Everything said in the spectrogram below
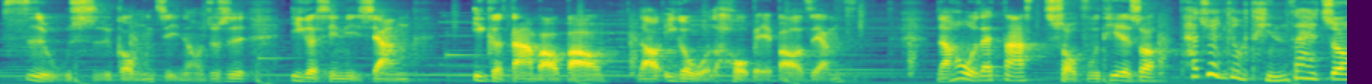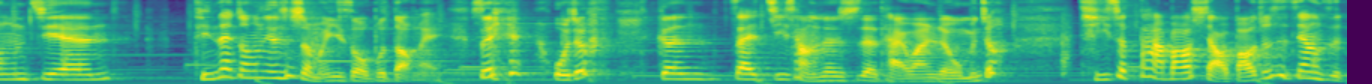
四五十公斤哦，就是一个行李箱，一个大包包，然后一个我的后背包这样子。然后我在搭手扶梯的时候，他居然给我停在中间，停在中间是什么意思？我不懂哎，所以我就跟在机场认识的台湾人，我们就。提着大包小包就是这样子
